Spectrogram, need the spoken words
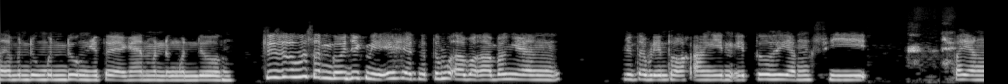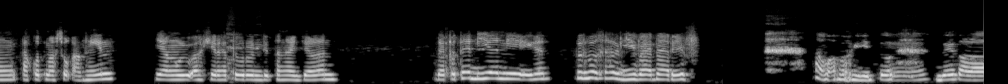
kayak mendung-mendung gitu ya kan, mendung-mendung. Terus lu pesan Gojek nih, eh yang ketemu abang-abang yang minta beliin tolak angin itu yang si apa yang takut masuk angin, yang lu akhirnya turun di tengah jalan, dapetnya dia nih kan. Lu bakal gimana, Rif? Sama bang itu. Gue kalau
